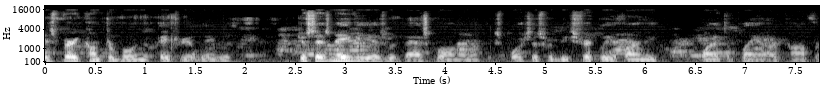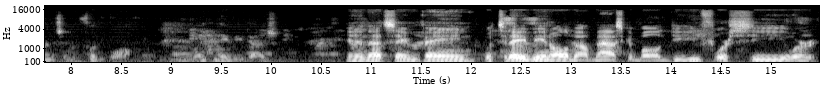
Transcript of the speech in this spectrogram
is very comfortable in the Patriot League with, just as Navy is with basketball and Olympic sports. This would be strictly if Army wanted to play in our conference in football, uh, like Navy does. And in that same vein, with today being all about basketball, do you foresee or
